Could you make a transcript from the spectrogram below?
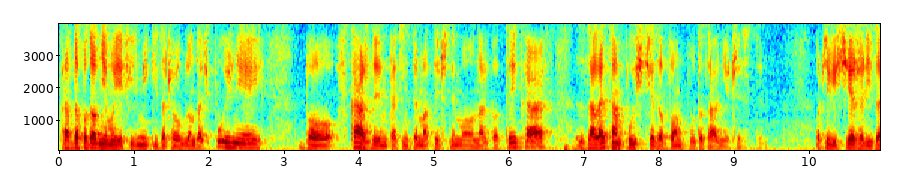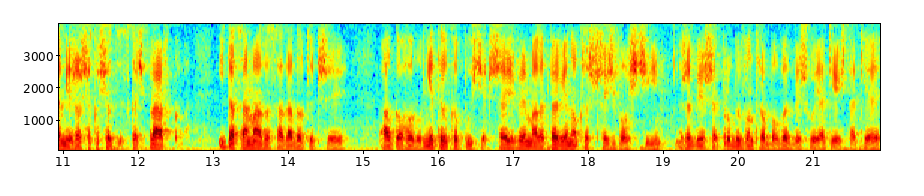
Prawdopodobnie moje filmiki zaczął oglądać później, bo w każdym takim tematycznym o narkotykach zalecam pójście do WOMP-u totalnie czystym. Oczywiście, jeżeli zamierzasz jakoś odzyskać prawko. I ta sama zasada dotyczy alkoholu. Nie tylko pójście trzeźwym, ale pewien okres trzeźwości, żeby jeszcze próby wątrobowe wyszły jakieś takie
